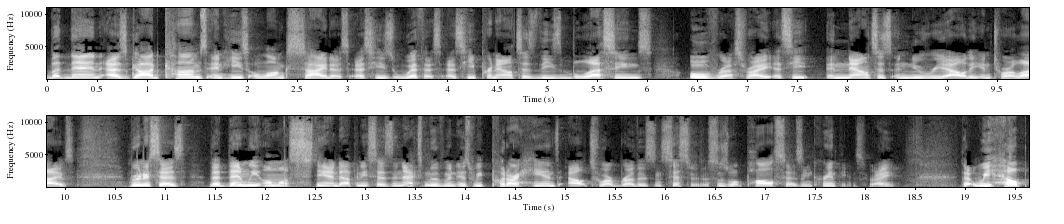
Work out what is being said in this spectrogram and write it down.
But then, as God comes and He's alongside us, as He's with us, as He pronounces these blessings over us, right? As He announces a new reality into our lives, Bruner says that then we almost stand up and he says the next movement is we put our hands out to our brothers and sisters. This is what Paul says in Corinthians, right? That we help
